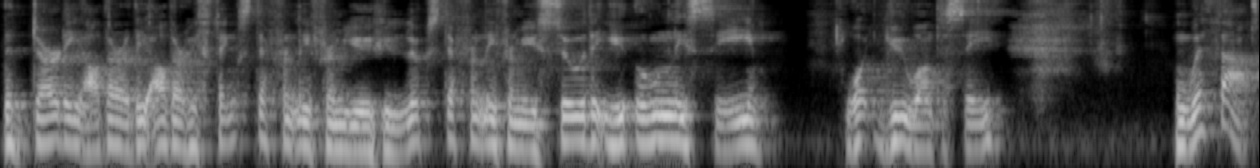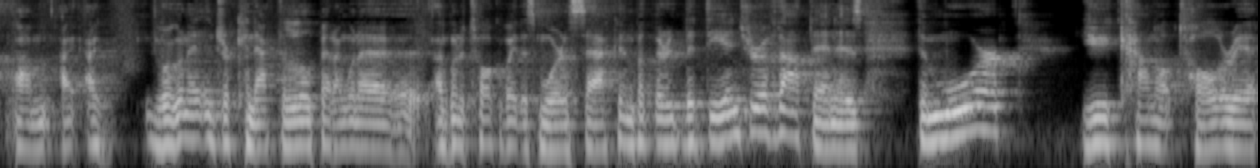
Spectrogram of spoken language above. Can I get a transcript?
The dirty other, the other who thinks differently from you, who looks differently from you, so that you only see what you want to see with that, um, I, I, we're going to interconnect a little bit. I'm going to I'm going to talk about this more in a second. But the, the danger of that then is the more you cannot tolerate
